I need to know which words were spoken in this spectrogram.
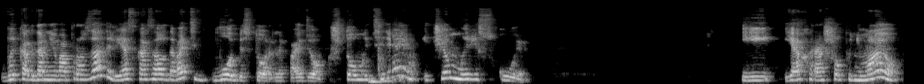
вы, когда мне вопрос задали, я сказала, давайте в обе стороны пойдем, что мы теряем и чем мы рискуем. И я хорошо понимаю,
